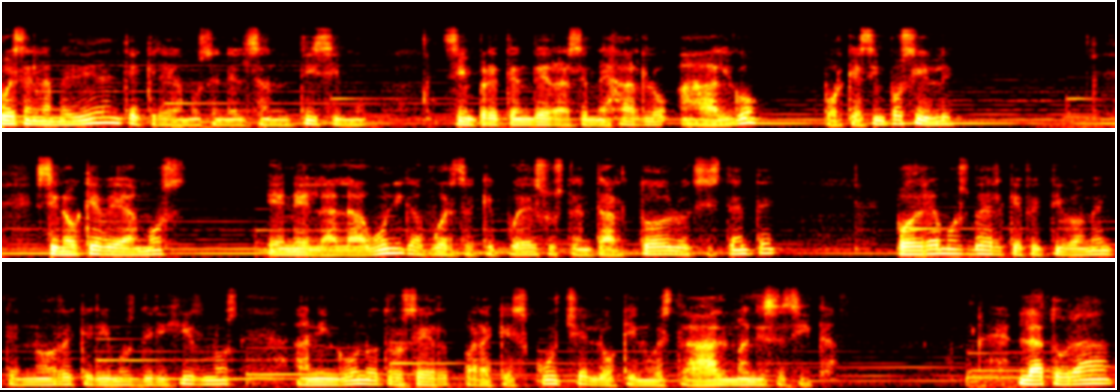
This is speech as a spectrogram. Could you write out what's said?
pues en la medida en que creamos en el Santísimo, sin pretender asemejarlo a algo, porque es imposible, sino que veamos en Él a la única fuerza que puede sustentar todo lo existente, podremos ver que efectivamente no requerimos dirigirnos a ningún otro ser para que escuche lo que nuestra alma necesita. La Torá,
